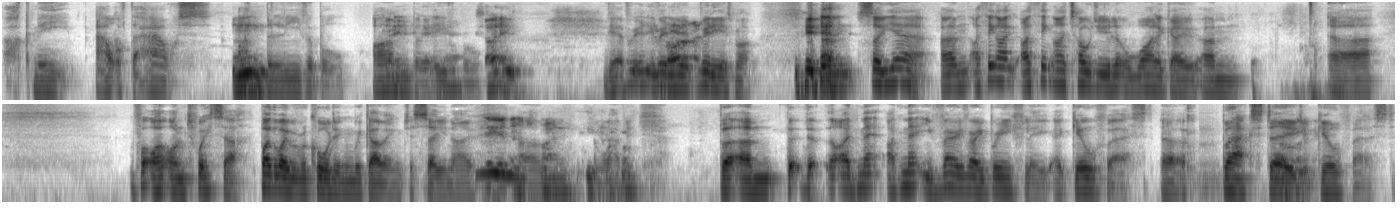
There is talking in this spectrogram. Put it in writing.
fuck me, out of the house, mm. unbelievable, Unbelievable. Yeah, exciting. Yeah, it really, really, it really is, Mark. um, so yeah, um, I think I, I think I told you a little while ago um, uh, for, on, on Twitter. By the way, we're recording and we're going, just so you know. Yeah, yeah, no, um, fine. and what have you. But um, the, the, I'd met I've met you very very briefly at Guildfest, uh, backstage at Guildfest,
